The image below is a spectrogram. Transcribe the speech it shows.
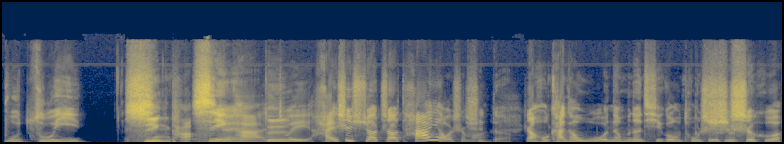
不足以吸引他。吸引他。对还是需要知道他要什么。是的，然后看看我能不能提供，同时也是是适合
